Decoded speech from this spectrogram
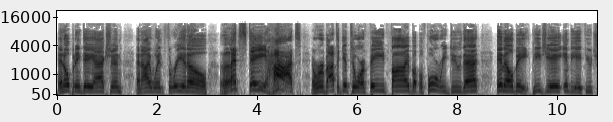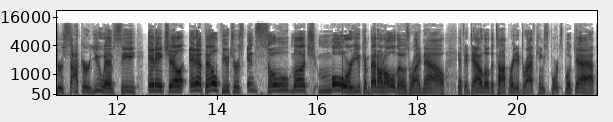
in opening day action, and I went three and zero. Oh. Let's stay hot, and we're about to get to our fade five. But before we do that. MLB, PGA, NBA futures, soccer, UFC, NHL, NFL futures, and so much more. You can bet on all those right now if you download the top rated DraftKings Sportsbook app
